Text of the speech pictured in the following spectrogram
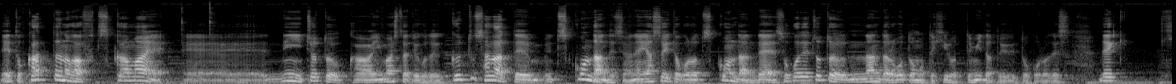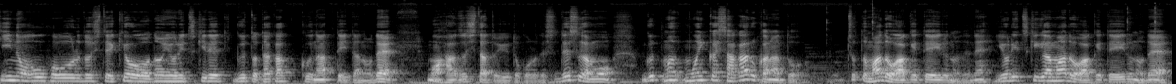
えっ、ー、と、買ったのが2日前、えー、にちょっと買いましたということで、ぐっと下がって突っ込んだんですよね。安いところ突っ込んだんで、そこでちょっとなんだろうと思って拾ってみたというところです。で、昨日ホールドして今日の寄り付きでぐっと高くなっていたので、もう外したというところです。ですがもう、ぐもう一回下がるかなとちょっと窓を開けているのでね、寄り付きが窓を開けているので、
